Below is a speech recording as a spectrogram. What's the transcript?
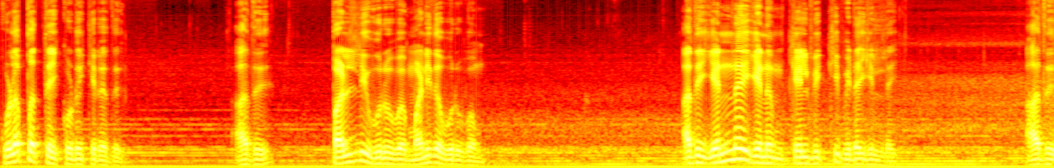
குழப்பத்தை கொடுக்கிறது. அது பள்ளி உருவ மனித உருவம். அது என்ன எனும் கேள்விக்கு விடையில்லை. அது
